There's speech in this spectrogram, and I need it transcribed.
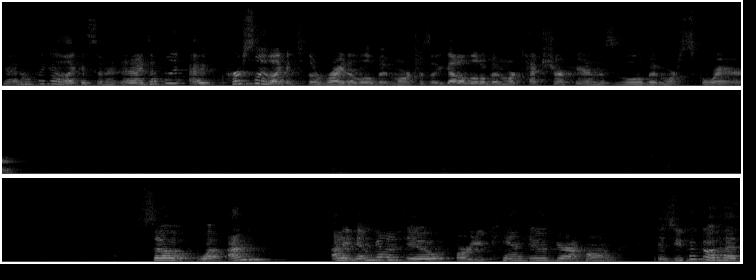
Yeah, I don't think I like it centered. And I definitely, I personally like it to the right a little bit more because I got a little bit more texture up here and this is a little bit more square. So what I'm, I am gonna do, or you can do if you're at home, is you could go ahead,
